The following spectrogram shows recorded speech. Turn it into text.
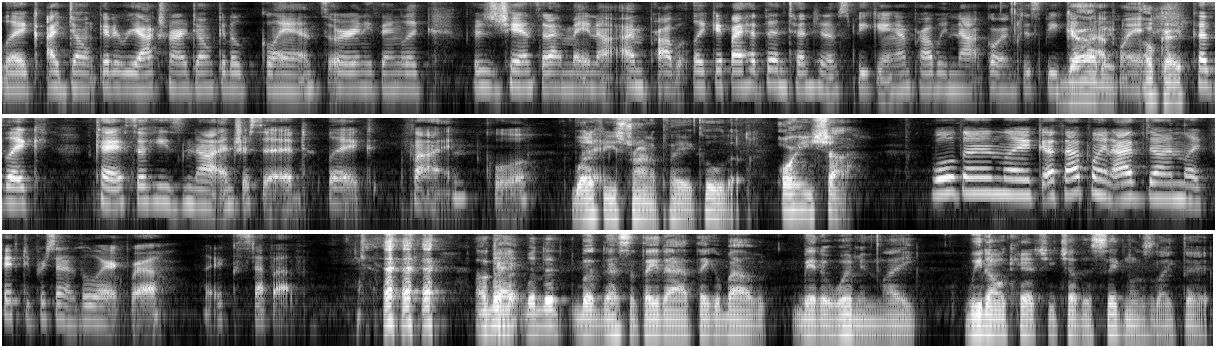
like I don't get a reaction or I don't get a glance or anything, like there's a chance that I may not. I'm probably like if I had the intention of speaking, I'm probably not going to speak Got at that it. point. Okay. Because like, okay, so he's not interested. Like, fine, cool. What if he's trying to play it cool though? Or he's shy. Well, then, like at that point, I've done like fifty percent of the work, bro. Like, step up. Okay. But but, but that's the thing that I think about men and women. Like we don't catch each other's signals like that.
